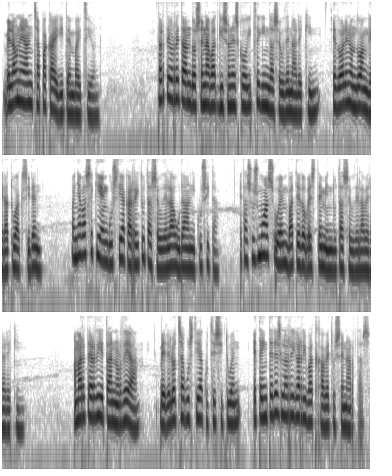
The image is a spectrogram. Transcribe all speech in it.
belaunean txapaka egiten baitzion. Tarte horretan dozena bat gizonezko hitz eginda zeudenarekin, edoaren ondoan geratuak ziren, baina basekien guztiak harrituta zeudela uraan ikusita, eta susmoa zuen bat edo beste minduta zeudela berarekin. Amarte erdietan ordea, bere lotxa guztiak utzi zituen eta interes larrigarri bat jabetu zen hartaz.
